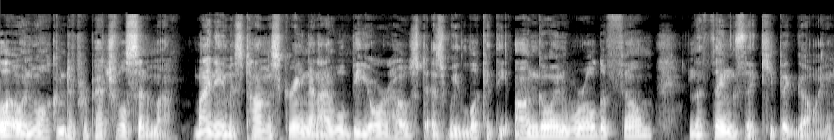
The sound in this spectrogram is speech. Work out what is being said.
Hello and welcome to Perpetual Cinema. My name is Thomas Green and I will be your host as we look at the ongoing world of film and the things that keep it going.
